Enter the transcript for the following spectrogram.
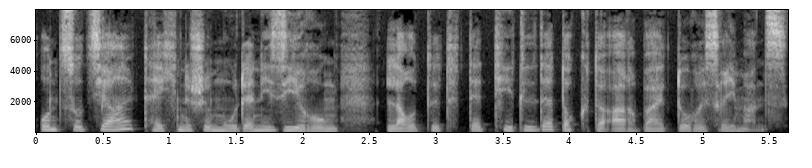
und sozialtechnische Modernisierung lautet der Titel der Doktorarbeit Doris Riemanns.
